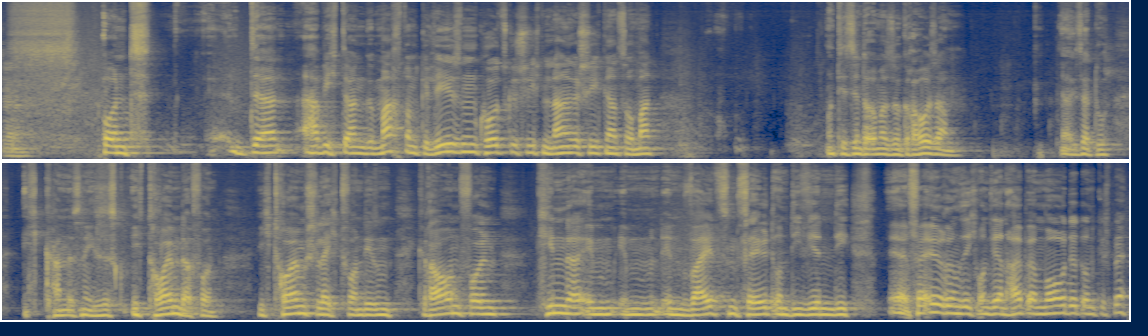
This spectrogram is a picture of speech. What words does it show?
Ja. Und da habe ich dann gemacht und gelesen, Kurzgeschichten, lange Geschichten, ganz Roman. Und die sind doch immer so grausam. Ja, ich gesagt, du, ich kann es nicht, ich träume davon. Ich träume schlecht von diesem grauenvollen Kinder im, im, im Weizenfeld und die, werden, die äh, verirren sich und werden halb ermordet und gesperrt.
